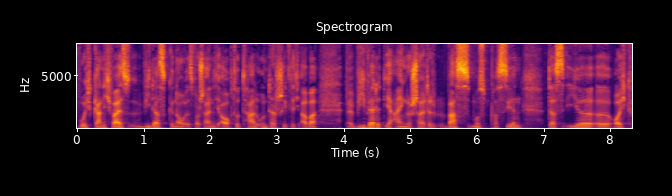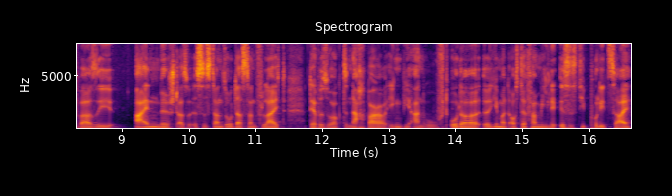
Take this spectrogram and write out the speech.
wo ich gar nicht weiß, wie das genau ist, wahrscheinlich auch total unterschiedlich, aber äh, wie werdet ihr eingeschaltet? Was muss passieren, dass ihr äh, euch quasi einmischt? Also ist es dann so, dass dann vielleicht der besorgte Nachbar irgendwie anruft oder äh, jemand aus der Familie? Ist es die Polizei?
